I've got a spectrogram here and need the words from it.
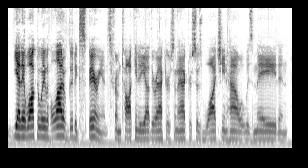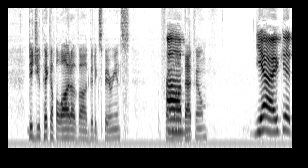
yeah, they walked away with a lot of good experience from talking to the other actors and actresses, watching how it was made. And did you pick up a lot of uh, good experience from uh, Um, that film? Yeah, I get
